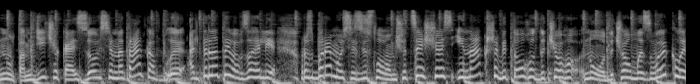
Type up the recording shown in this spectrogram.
ну там діч якась зовсім не так. А в- е, альтернатива взагалі розберемося зі словом, що це щось інакше від того, до чого ну до чого ми звикли,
